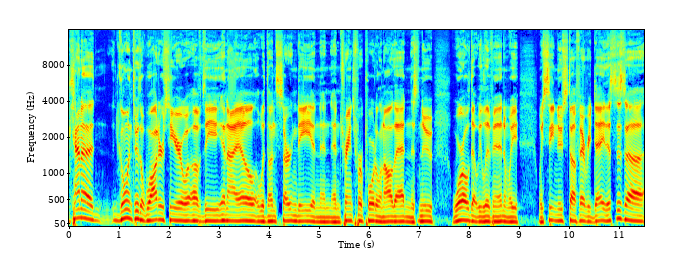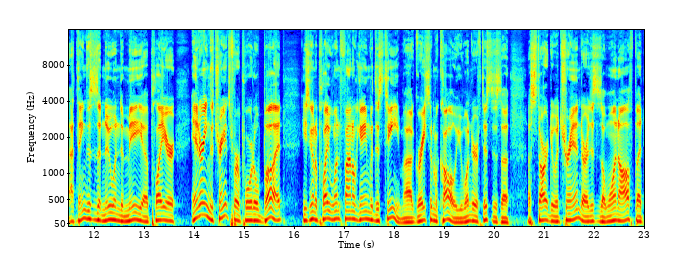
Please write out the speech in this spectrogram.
kind of going through the waters here of the NIL with uncertainty and, and, and transfer portal and all that, and this new world that we live in, and we we see new stuff every day. This is a, I think this is a new one to me. A player entering the transfer portal, but he's going to play one final game with this team, uh, Grayson McCall. You wonder if this is a, a start to a trend or this is a one off. But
